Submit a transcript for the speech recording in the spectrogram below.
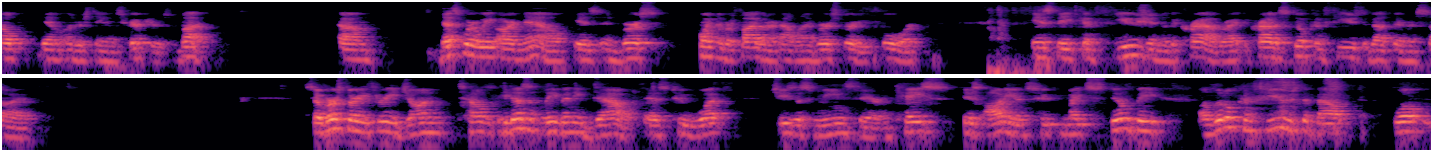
help them understand the scriptures. But um, that's where we are now is in verse point number five on our outline verse 34 is the confusion of the crowd right the crowd is still confused about their messiah so verse 33 john tells he doesn't leave any doubt as to what jesus means there in case his audience who might still be a little confused about well,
